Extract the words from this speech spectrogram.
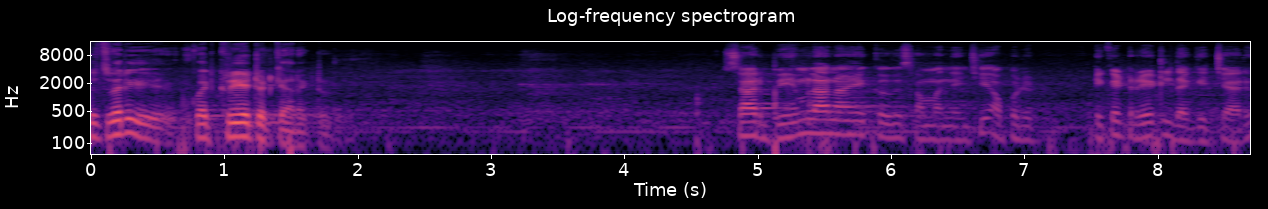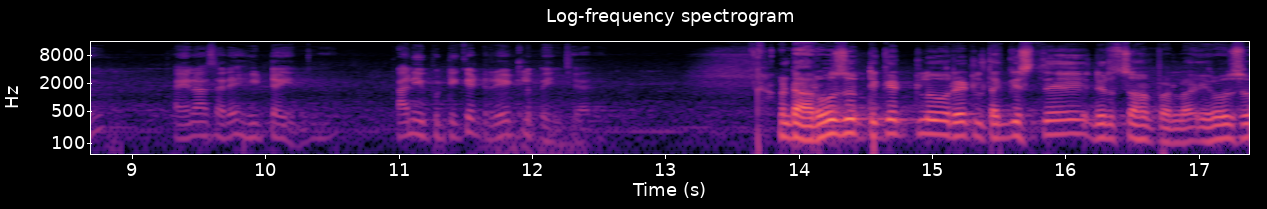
It's very quite created character sir Bheemla నాయక్కు సంబంధించి అప్పుడు టికెట్ రేట్లు తగ్గించారు. అయినా సరే హిట్ అయింది. కానీ ఇప్పుడు టికెట్ రేట్లు పెంచారు. అంటే ఆ రోజు టికెట్లు రేట్లు తగ్గిస్తే నిరుత్సాహపడలా ఈరోజు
